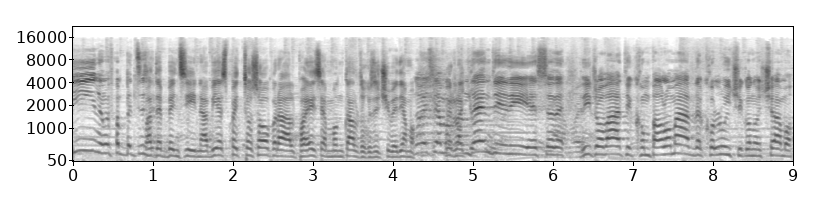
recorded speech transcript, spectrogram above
a me fa benzina. Fate benzina, vi aspetto sopra al paese a Montalto così ci vediamo Noi siamo per la chiusura. contenti di essere ritrovati con Paolo Marda, con lui ci conosciamo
